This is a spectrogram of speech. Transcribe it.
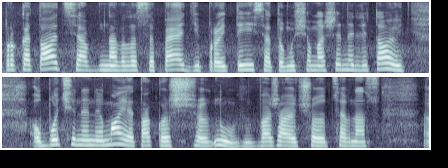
прокататися на велосипеді, пройтися, тому що машини літають, обочини немає. Також ну, вважають, що це в нас е,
